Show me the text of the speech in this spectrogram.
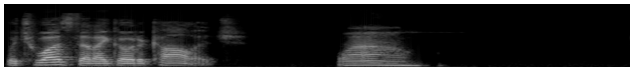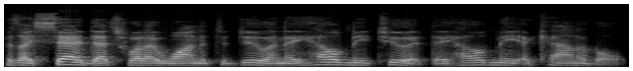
which was that I go to college. Wow. Because I said that's what I wanted to do, and they held me to it. They held me accountable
